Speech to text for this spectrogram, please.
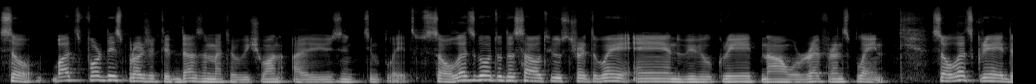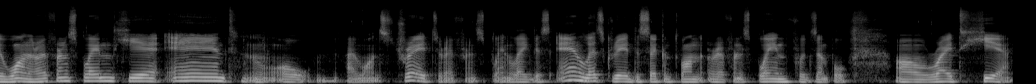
So, but for this project, it doesn't matter which one I'm using template. So let's go to the south view straight away and we will create now reference plane. So let's create the one reference plane here and, oh, I want straight reference plane like this and let's create the second one reference plane for example uh, right here.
